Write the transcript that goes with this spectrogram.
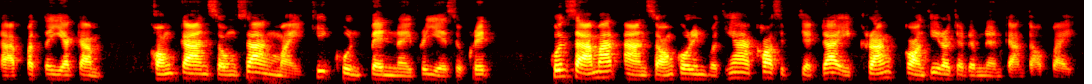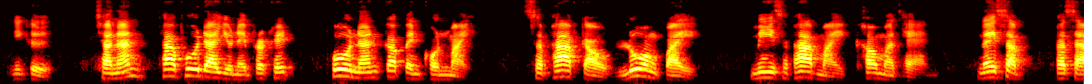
ถาปัตยกรรมของการทรงสร้างใหม่ที่คุณเป็นในพระเยซูคริสต์คุณสามารถอ่าน 2 โครินธ์บทที่ 5 ข้อ 17 ได้อีกครั้งก่อนที่เราจะดำเนินการต่อไป นี่คือ ฉะนั้นถ้าผู้ใดอยู่ในพระคริสต์ผู้นั้นก็เป็นคนใหม่ สภาพเก่าล่วงไป มีสภาพใหม่เข้ามาแทน ในศัพท์ภาษา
